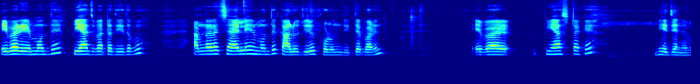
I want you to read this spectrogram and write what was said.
এবার এর মধ্যে পেঁয়াজ বাটা দিয়ে দেবো। আপনারা চাইলে এর মধ্যে কালো জিরে ফোড়ন দিতে পারেন। এবার পেঁয়াজটাকে ভেজে নেব।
